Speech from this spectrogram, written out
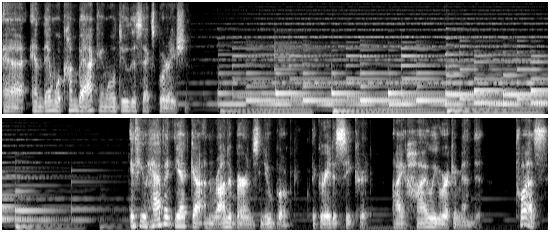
uh, and then we'll come back and we'll do this exploration. If you haven't yet gotten Rhonda Byrne's new book, The Greatest Secret, I highly recommend it. Plus,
